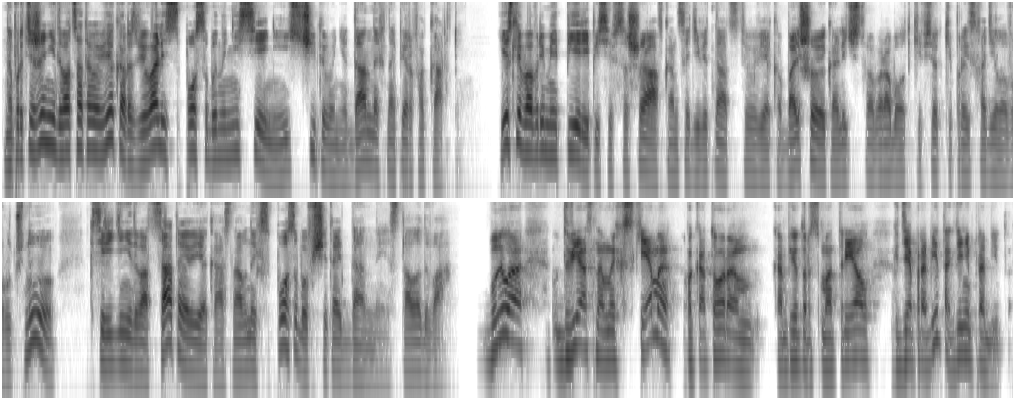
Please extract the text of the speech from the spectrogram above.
На протяжении 20 века развивались способы нанесения и считывания данных на перфокарту. Если во время переписи в США в конце 19 века большое количество обработки все-таки происходило вручную, к середине 20 века основных способов считать данные стало два. Было две основных схемы, по которым компьютер смотрел, где пробито, а где не пробито.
